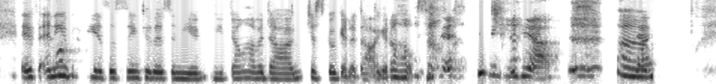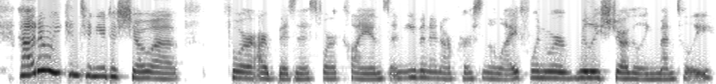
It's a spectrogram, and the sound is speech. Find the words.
if anybody is listening to this and you you don't have a dog just go get a dog. It'll help so yeah. Um, yeah. how do we continue to show up for our business for our clients and even in our personal life when we're really struggling mentally?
